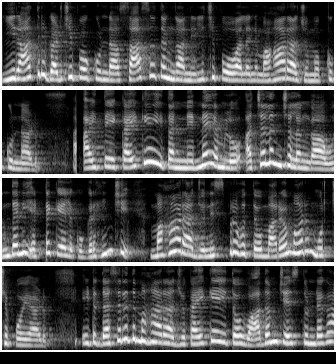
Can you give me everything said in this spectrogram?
ఈ రాత్రి గడిచిపోకుండా శాశ్వతంగా నిలిచిపోవాలని మహారాజు మొక్కుకున్నాడు. అయితే కైకేయి తన నిర్ణయంలో అచలంచలంగా ఉందని ఎట్టకేలకు గ్రహించి మహారాజు నిస్పృహతో మరోమారు మూర్ఛపోయాడు. ఇటు దశరథ మహారాజు కైకేయితో వాదం చేస్తుండగా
